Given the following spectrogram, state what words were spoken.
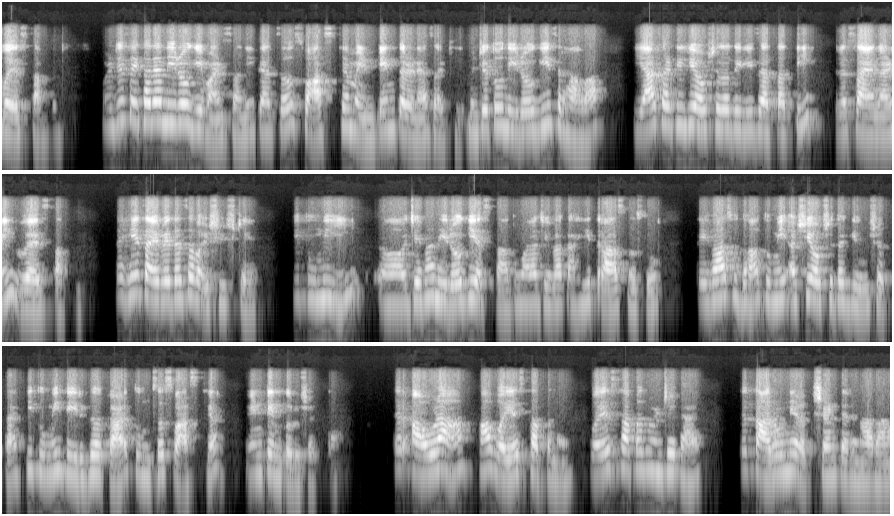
वयस्थापन म्हणजेच एखाद्या निरोगी माणसाने त्याचं स्वास्थ्य मेंटेन करण्यासाठी म्हणजे तो निरोगीच राहावा यासाठी जी औषधं दिली जातात ती रसायन आणि व्यवस्थापन. तर हेच आयुर्वेदाचं वैशिष्ट्य आहे की तुम्ही जेव्हा निरोगी असता तुम्हाला जेव्हा काही त्रास नसतो तेव्हा सुद्धा तुम्ही अशी औषधं घेऊ शकता की तुम्ही दीर्घकाळ तुमचं स्वास्थ्य मेंटेन करू शकता. तर आवळा हा वयस्थापन आहे. वयस्थापन म्हणजे काय? तर तारुण्य रक्षण करणारा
